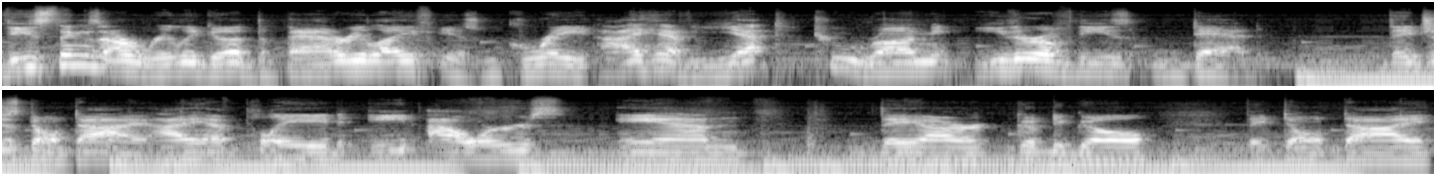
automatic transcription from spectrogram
these things are really good. The battery life is great. I have yet to run either of these dead. They just don't die. I have played eight hours and they are good to go. They don't die.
